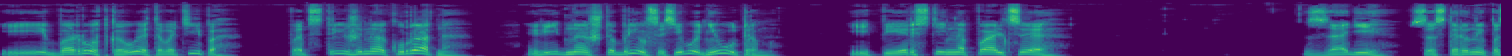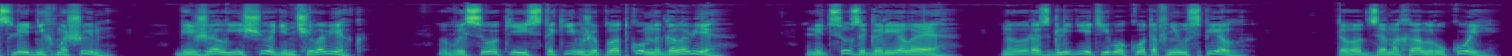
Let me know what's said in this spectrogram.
И бородка у этого типа подстрижена аккуратно, Видно, что брился сегодня утром. И перстень на пальце. Сзади, со стороны последних машин, бежал еще один человек. Высокий, с таким же платком на голове. Лицо загорелое, но разглядеть его Котов не успел. Тот замахал рукой,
